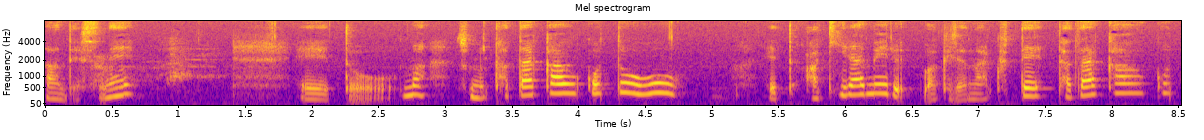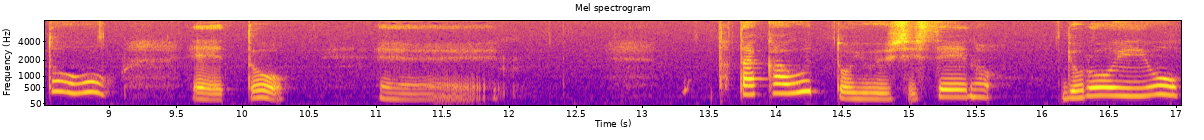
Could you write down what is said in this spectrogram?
なんですね。えーとまあ、その戦うことを、えーと、諦めるわけじゃなくて戦うことを、えーとえー、戦うという姿勢の鎧を、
